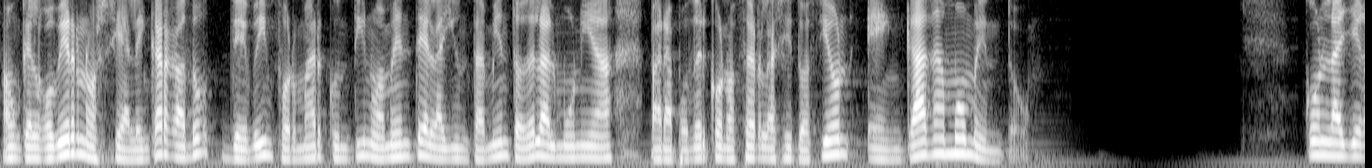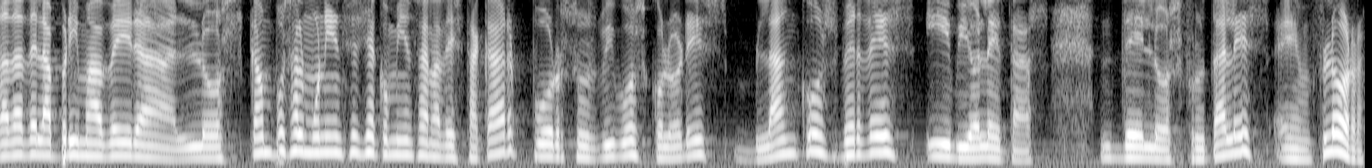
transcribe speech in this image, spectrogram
Aunque el Gobierno sea el encargado, debe informar continuamente al Ayuntamiento de la Almunia para poder conocer la situación en cada momento. Con la llegada de la primavera, los campos almonienses ya comienzan a destacar por sus vivos colores blancos, verdes y violetas de los frutales en flor.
